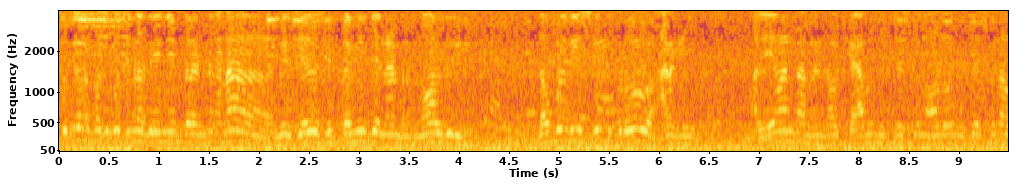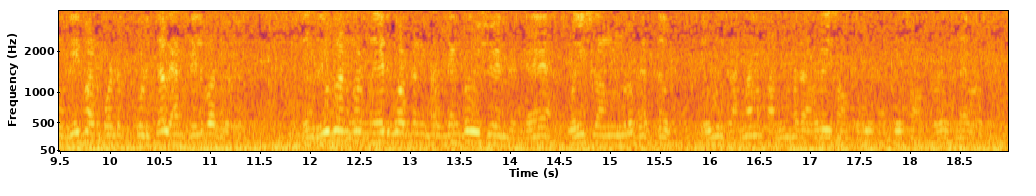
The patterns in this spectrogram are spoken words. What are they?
సుచిత్ర పట్టుకొచ్చినప్పుడు ఏం చెప్తారంటే అన్నా మీరు చేసి ప్రమించండి అంటారు. మాల్ తిరిగి. డబ్బులు తీసుకుని ఇప్పుడు వాళ్ళకి వాళ్ళు ఏమంటారు అంటే వాళ్ళు క్యాబ్ బుక్ చేసుకుని ఆటో బుక్ చేసుకుని వాళ్ళు రీఫండ్ కొట్ట కొడితే ఎంత వెళ్ళిపోతారు. నేను రీఫండ్ కొట్టి నేర్చుకోవడానికి ఇంకో విషయం ఏంటంటే వయసు అందరూ పెద్దలు ఎవరికి అన్నాను పన్నెండు అరవై సంవత్సరాలు డెబ్బై సంవత్సరాలు ఉన్నాయి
